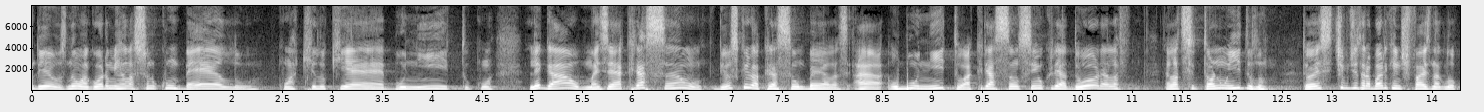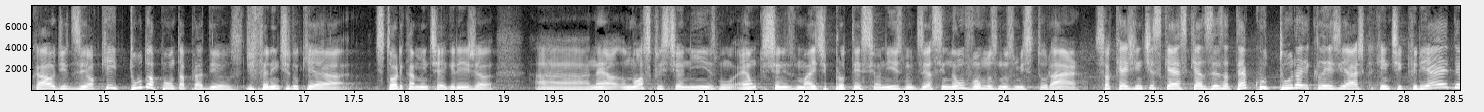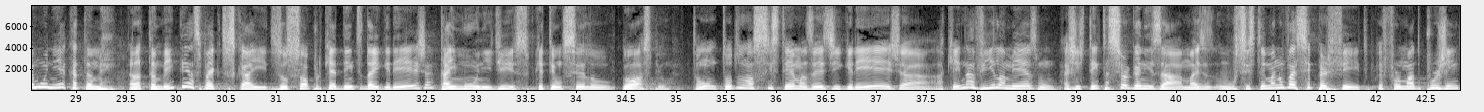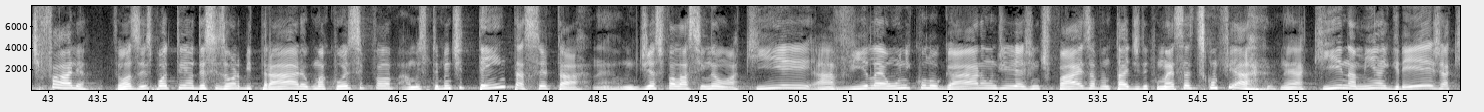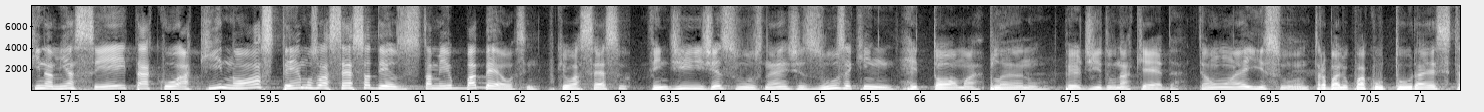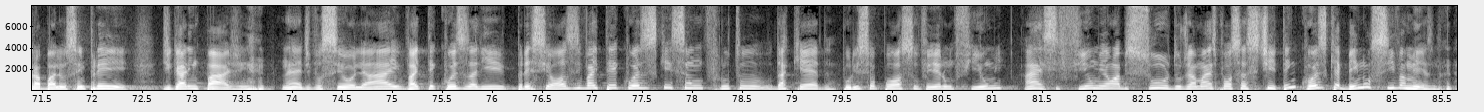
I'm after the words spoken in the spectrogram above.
Deus. Não, agora eu me relaciono com o belo, com aquilo que é bonito, com legal, mas é a criação. Deus criou a criação bela. A, o bonito, a criação sem o Criador, ela, ela se torna um ídolo. Então, é esse tipo de trabalho que a gente faz na Glocal, de dizer, ok, tudo aponta para Deus, diferente do que a, historicamente a igreja a, né, o nosso cristianismo é um cristianismo mais de protecionismo, dizer assim, não vamos nos misturar. Só que a gente esquece que às vezes até a cultura eclesiástica que a gente cria é demoníaca também. Ela também tem aspectos caídos, ou só porque é dentro da igreja, está imune disso, porque tem um selo gospel. Então, todo o nosso sistema, às vezes, de igreja, aqui na vila mesmo, a gente tenta se organizar, mas o sistema não vai ser perfeito, porque é formado por gente falha. Então, às vezes, pode ter uma decisão arbitrária, alguma coisa, você fala, ao mesmo tempo a gente tenta acertar. Né? Um dia você falar assim, não, aqui a vila é o único lugar onde a gente faz a vontade de Deus. Começa a desconfiar. Né? Aqui na minha igreja, aqui na minha seita, aqui nós temos o acesso a Deus. Isso está meio babel, assim, porque o acesso vem de Jesus, né? Jesus é quem retoma plano perdido na queda. Então é isso. O trabalho com a cultura é esse trabalho sempre de garimpagem, né? De você olhar e vai ter coisas ali preciosas e vai ter coisas que são fruto da queda. Por isso eu posso ver um filme, ah, esse filme é um absurdo, jamais posso assistir. Tem coisa que é bem nociva mesmo.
